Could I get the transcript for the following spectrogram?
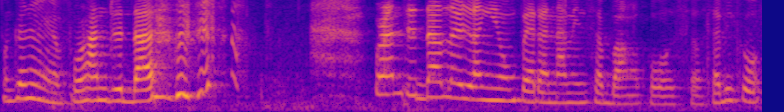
magkano yan, $400. $400 lang yung pera namin sa bangko. So, sabi ko,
